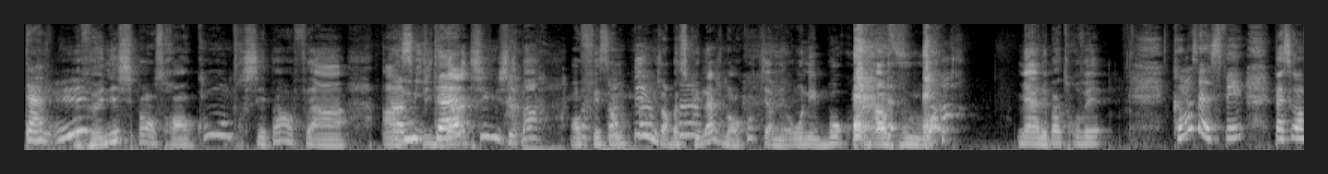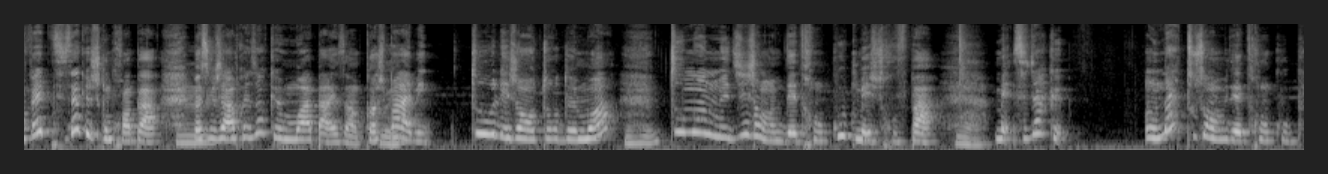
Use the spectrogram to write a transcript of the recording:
T'as vu? Venez, je sais pas, on se rencontre, je sais pas, on fait un, un, Un speed dating, je sais pas, on fait something, genre parce que là, je me rends compte qu'on est beaucoup à vouloir, mais à ne pas trouver. Comment ça se fait? Parce qu'en fait, c'est ça que je comprends pas. Parce que j'ai l'impression que moi, par exemple, quand je Oui. parle avec tous les gens autour de moi, Mhm. tout le monde me dit j'ai envie d'être en couple, mais je trouve pas. Ouais. Mais c'est-à-dire que on a tous envie d'être en couple.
